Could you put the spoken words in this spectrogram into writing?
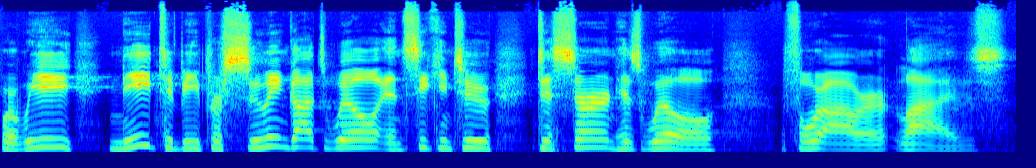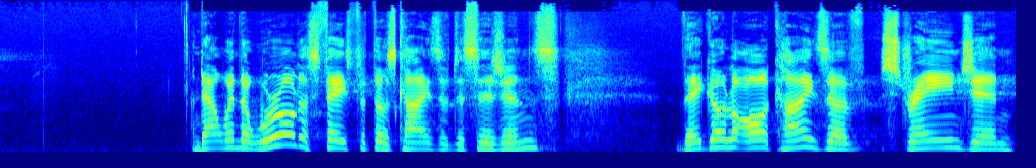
where we need to be pursuing God's will and seeking to discern His will for our lives. Now, when the world is faced with those kinds of decisions, they go to all kinds of strange and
